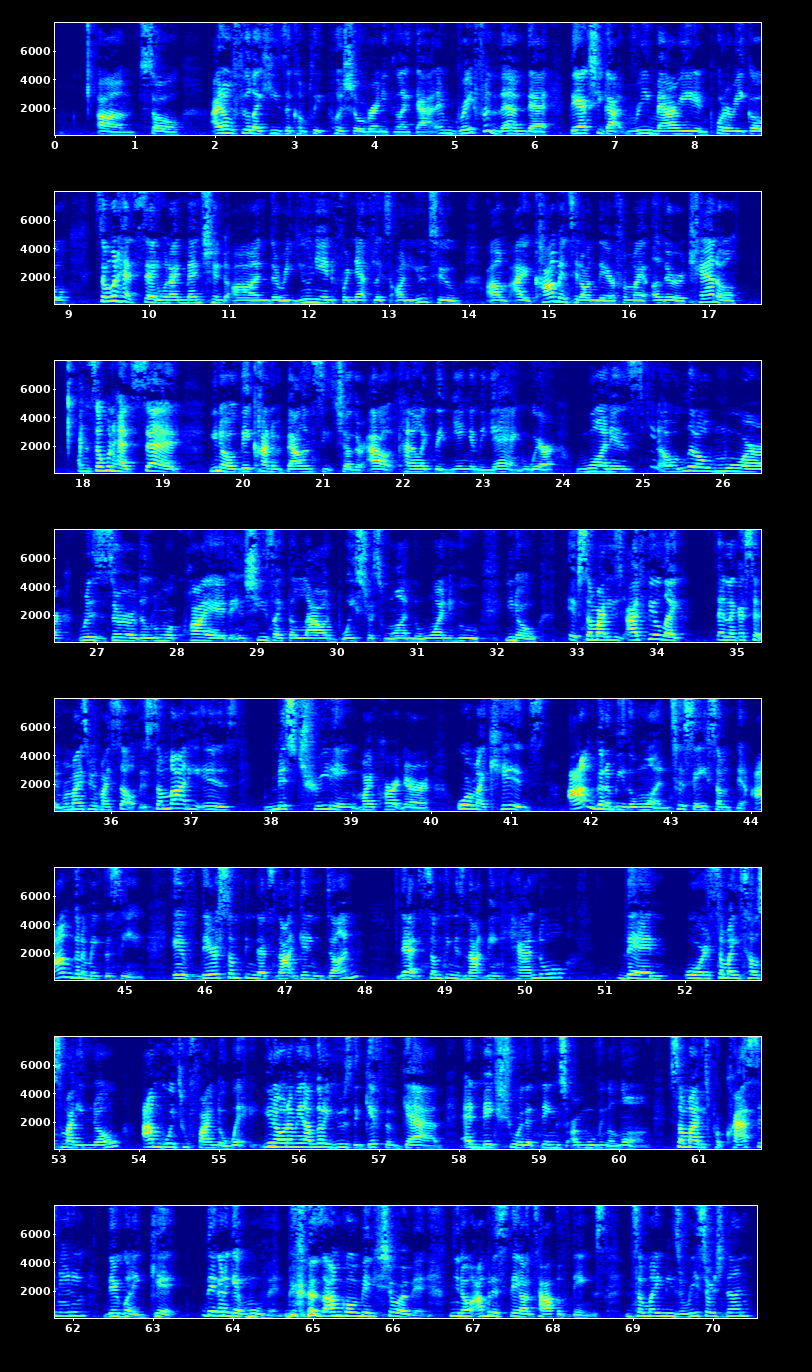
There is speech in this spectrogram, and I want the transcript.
Um, so I don't feel like he's a complete pushover or anything like that. And great for them that they actually got remarried in Puerto Rico. Someone had said when I mentioned on the reunion for Netflix on YouTube, um, I commented on there from my other channel, and someone had said, you know, they kind of balance each other out, kind of like the yin and the yang, where one is, you know, a little more reserved, a little more quiet, and she's like the loud, boisterous one, the one who, you know, if somebody's, I feel like, and like I said, it reminds me of myself. If somebody is mistreating my partner or my kids, I'm gonna be the one to say something. I'm gonna make the scene. If there's something that's not getting done, that something is not being handled, then or somebody tells somebody no, I'm going to find a way. You know what I mean? I'm going to use the gift of gab and make sure that things are moving along. Somebody's procrastinating, they're going to get they're going to get moving because I'm going to make sure of it. You know, I'm going to stay on top of things. And somebody needs research done,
